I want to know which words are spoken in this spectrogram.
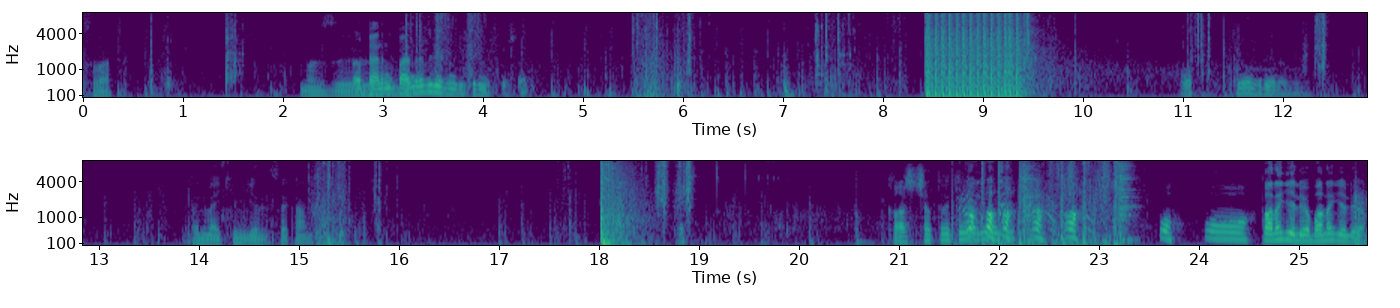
Nasıl var? Mazı. Ben bende de birini düşürmüşsün sen. Of, kimi vuruyor lan bu? Önüme kim gelirse kanka. Karşı çatıdaki nerede oldu? Oh oh bana geliyor bana geliyor.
